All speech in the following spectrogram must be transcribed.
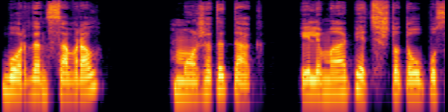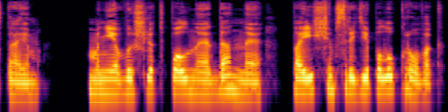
Борден соврал?» «Может и так. Или мы опять что-то упускаем. Мне вышлют полные данные, поищем среди полукровок.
